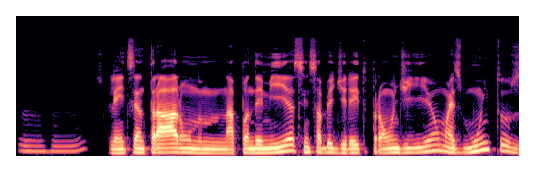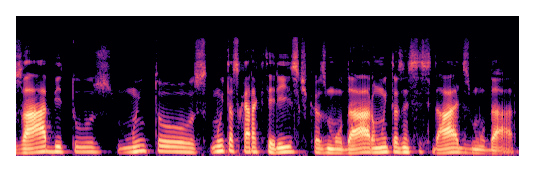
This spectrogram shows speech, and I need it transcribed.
Uhum. Os clientes entraram na pandemia sem saber direito para onde iam, mas muitos hábitos, muitos, muitas características mudaram, muitas necessidades mudaram,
